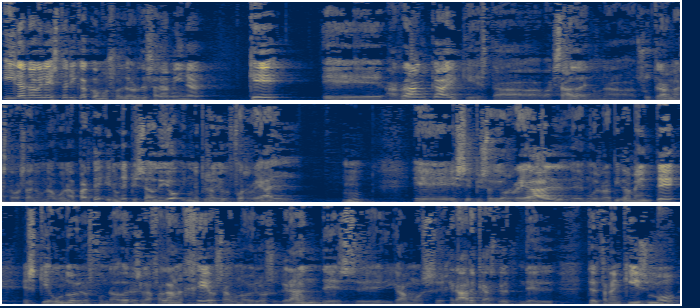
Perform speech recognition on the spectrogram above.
y la novela histórica como Soldador de Salamina, que eh, arranca y que está basada en una su trama está basada en una buena parte en un episodio en un episodio que fue real eh, ese episodio real eh, muy rápidamente es que uno de los fundadores de la falange o sea uno de los grandes digamos jerarcas del, del, franquismo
